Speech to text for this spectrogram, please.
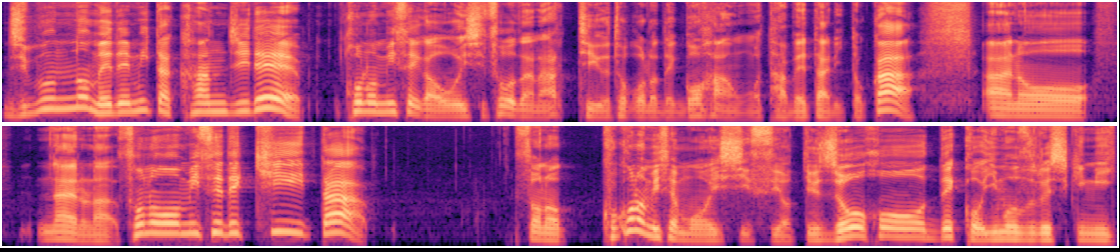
自分の目で見た感じでこの店が美味しそうだなっていうところでご飯を食べたりとかあのなんやろなそのお店で聞いたそのここの店も美味しいっすよっていう情報でこう芋づる式に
